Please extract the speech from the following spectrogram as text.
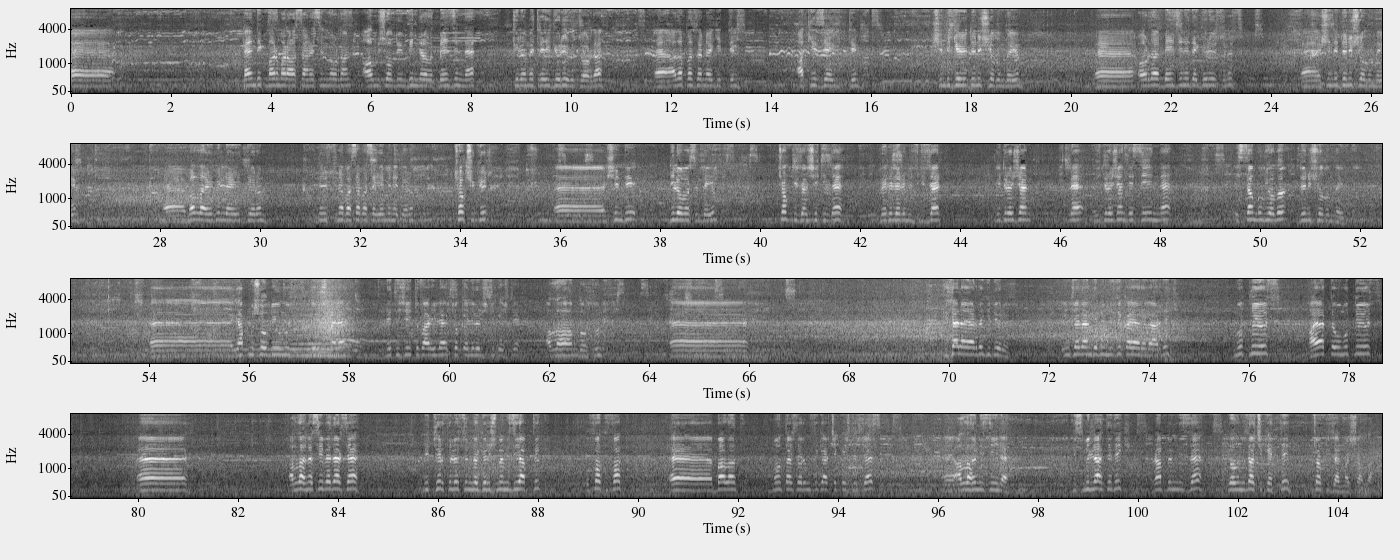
Ee, Pendik Marmara Hastanesi'nin oradan almış olduğum bin liralık benzinle kilometreyi görüyoruz orada. Ee, Adapazarı'na gittim. Akizye'ye gittim. Şimdi geri dönüş yolundayım. Ee, orada benzini de görüyorsunuz. Ee, şimdi dönüş yolundayım. Ee, vallahi billahi diyorum. Üstüne basa basa yemin ediyorum. Çok şükür. Ee, şimdi Dilovası'ndayım. Çok güzel şekilde verilerimiz güzel. Hidrojenle hidrojen desteğinle İstanbul yolu dönüş yolundayım. Ee, yapmış olduğumuz görüşmeler netice itibariyle çok elverişli geçti. Allah'a hamdolsun. Ee, güzel ayarda gidiyoruz. İnceden de bir müzik ayarı verdik. Mutluyuz. Hayatta umutluyuz. Ee, Allah nasip ederse bir tür filosunda görüşmemizi yaptık. Ufak ufak eee bağlantı montajlarımızı gerçekleştireceğiz. Eee, Allah'ın izniyle. Bismillah dedik. Rabbimiz de yolumuzu açık etti. Çok güzel maşallah.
